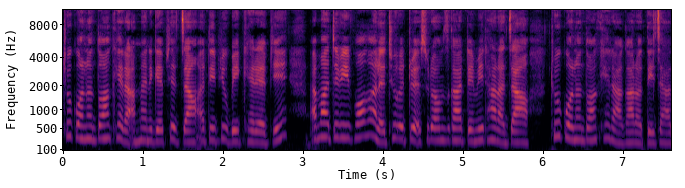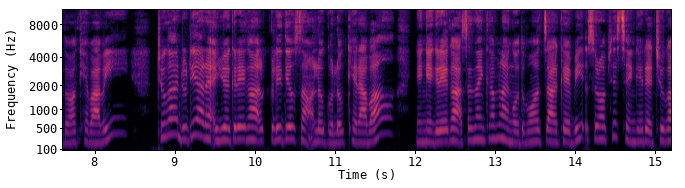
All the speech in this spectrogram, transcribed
သူကွန်လွန်သွားခဲ့တာအမှန်တကယ်ဖြစ်ကြောင်းအတည်ပြုပေးခဲ့တဲ့အပြင် MRTV4 ကလည်းသူ့အတွက်စူတောင်းစကားတင်ပေးထားတာကြောင့်သူကွန်လွန်သွားခဲ့တာကတော့တေချာသွားခဲ့ပါပြီ။သူကဒုတိယတဲ့အရွယ်ကလေးကကလေးတယောက်ဆောင်အလုပ်ကိုလုပ်ခဲ့တာပါ။ငငယ်ကလေးကစဆိုင်ခမ်လိုင်ကိုသဘောကျခဲ့ပြီးအစတော်ဖြစ်ချင်ခဲ့တဲ့သူက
